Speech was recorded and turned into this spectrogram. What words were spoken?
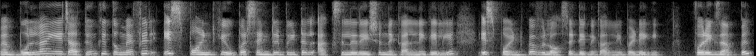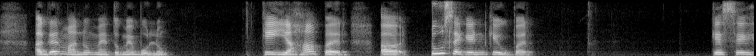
मैं बोलना ये चाहती हूँ कि तुम्हें फिर इस पॉइंट के ऊपर सेंट्रीपीटल एक्सेलरेशन निकालने के लिए इस पॉइंट पर वेलोसिटी निकालनी पड़ेगी। फॉर एग्ज़ाम्पल अगर मानो मैं तुम्हें बोलूँ कि यहाँ पर टू सेकेंड के ऊपर कैसे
